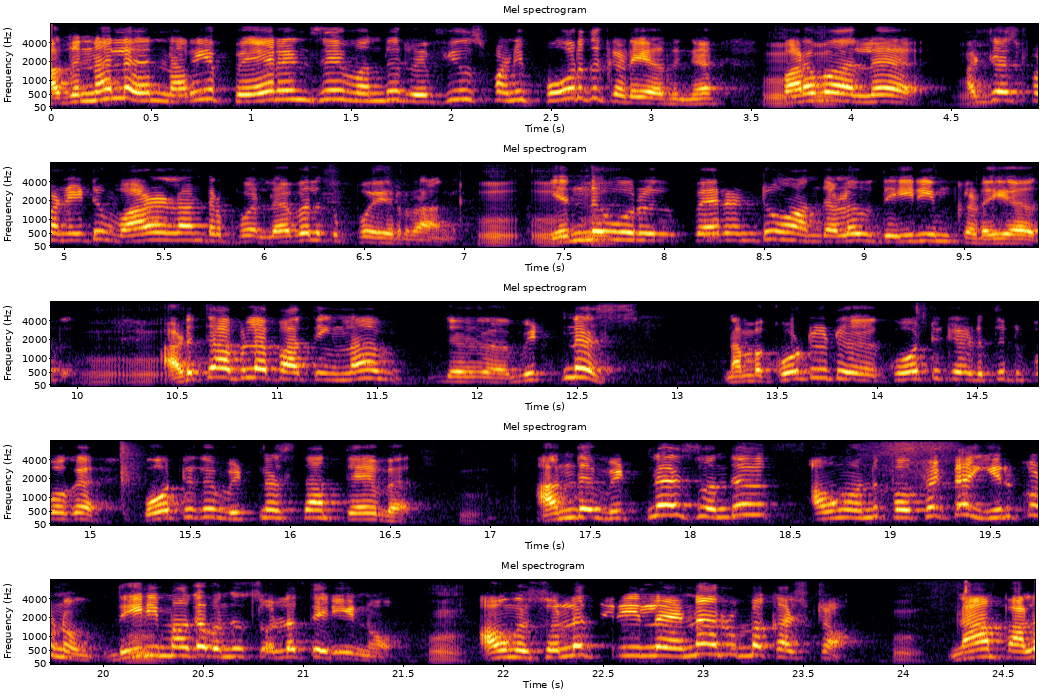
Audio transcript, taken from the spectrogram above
அதனால நிறைய பேரண்ட்ஸே வந்து ரெஃப்யூஸ் பண்ணி போறது கிடையாதுங்க. பரவாயில்ல அட்ஜஸ்ட் பண்ணிட்டு வாழலான்ற லெவலுக்கு போயிடுறாங்க. எந்த ஒரு பேரண்ட்டும் அந்த அளவு தைரியம் கிடையாது. அடுத்தாப்புல பாத்தீங்கன்னா விட்னஸ் நம்ம கோர்ட்டுக்கு கோர்ட்டுக்கு எடுத்துட்டு போக கோர்ட்டுக்கு விட்னஸ் தான் தேவை. அந்த விட்னஸ் வந்து அவங்க வந்து பெர்ஃபெக்ட்டா இருக்கணும். தைரியமாக வந்து சொல்ல தெரியணும். அவங்க சொல்ல தெரியலன்னா ரொம்ப கஷ்டம். நான் பல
